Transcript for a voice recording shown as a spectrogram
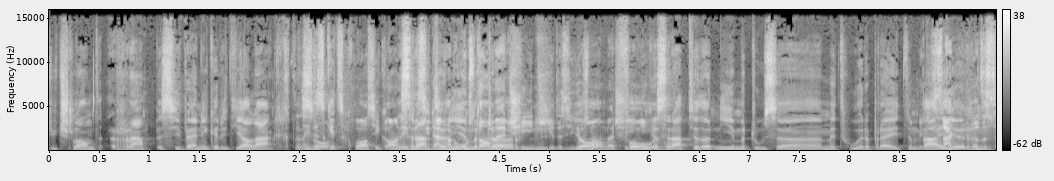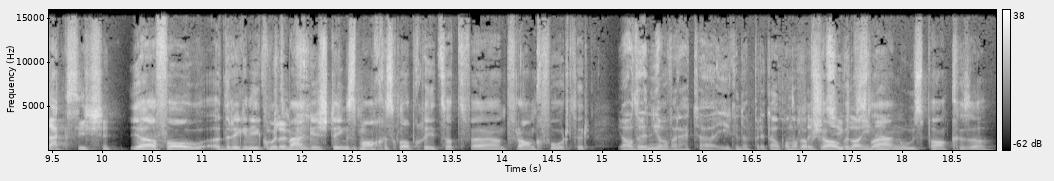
Deutschland rappen sie weniger in Dialekten. Nein, das so. gibt es quasi gar nicht. Es Das sind ja Ausnahmeerscheinungen. Das sind ja, Ausnahmeerscheinungen. voll. Es rappt ja dort niemand raus äh, mit Hurenbreiten, Bayern. oder Sächsisch. Ja, voll. Oder irgendwie, gut, Glück. manchmal Dings machen es, glaube ich, so die, äh, die Frankfurter. Ja, oder nicht, aber hat ja irgendjemand hat auch noch ein bisschen das. Slang auspacken. So.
